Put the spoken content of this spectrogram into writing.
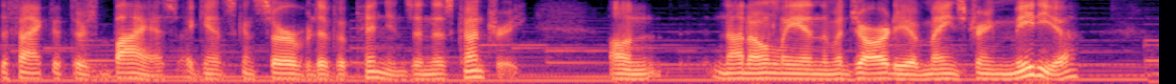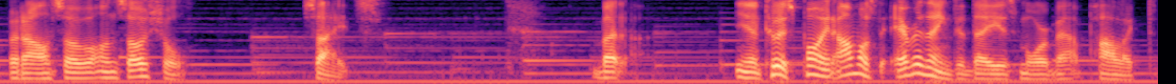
the fact that there's bias against conservative opinions in this country on not only in the majority of mainstream media but also on social sites. But you know to his point almost everything today is more about polit-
